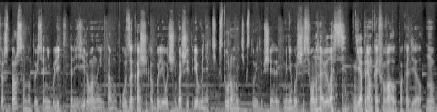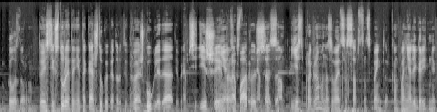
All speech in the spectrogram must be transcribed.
first person, ну то есть они были детализированы, и там у заказчика были очень большие требования к текстурам, и текстурить вообще мне больше всего нравилось. Я прям кайфовал, пока делал. Ну, было здорово. То есть текстура это не такая штука, которую ты вбиваешь в гугле, да? Ты прям сидишь и Нет, прорабатываешь прям, да, это. сам. Есть программа, называется Substance Painter. Компания Algorithmic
